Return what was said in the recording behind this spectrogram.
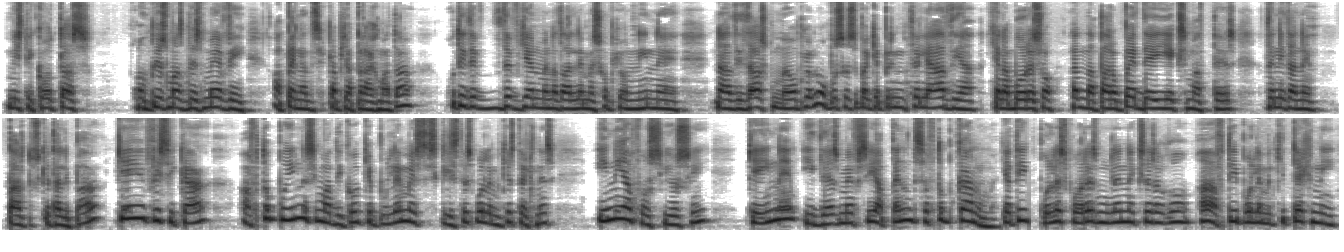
μυστικότητας ο οποίος μας δεσμεύει απέναντι σε κάποια πράγματα, ότι δεν, δεν βγαίνουμε να τα λέμε σε όποιον είναι, να διδάσκουμε όποιον, όπως σας είπα και πριν, θέλει άδεια για να μπορέσω να πάρω πέντε ή έξι μαθητές. Δεν ήταν πάρτους κτλ. Και, και φυσικά αυτό που είναι σημαντικό και που λέμε στις κλειστές πολεμικές τέχνες είναι η αφοσίωση και είναι η δέσμευση απέναντι σε αυτό που κάνουμε. Γιατί πολλές φορές μου λένε, ξέρω εγώ, Α, αυτή η πολεμική τέχνη,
